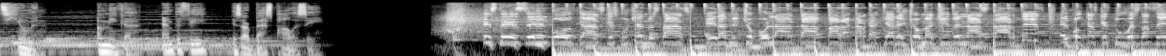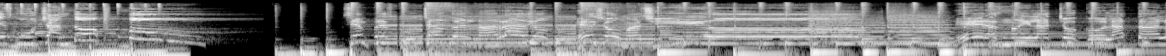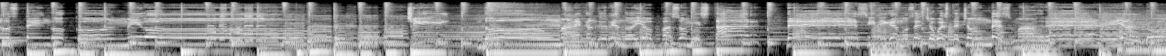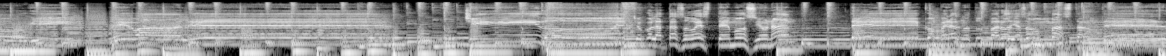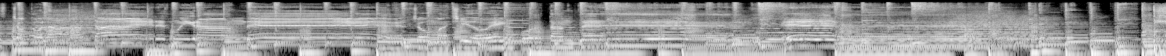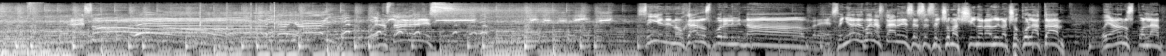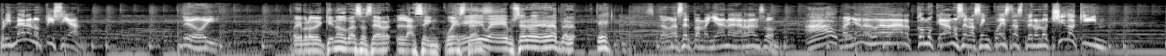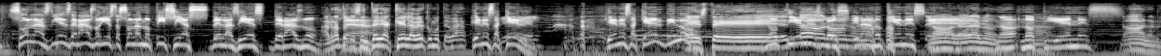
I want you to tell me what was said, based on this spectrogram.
It's human. Amica, empathy is our best policy. Este es el podcast que escuchando estás. Eran mi chocolate para carcajear el yo machido en las tardes. El podcast que tú estás escuchando. ¡Bum! Siempre escuchando en la radio el show más paso mis tardes. Y digamos el show este hecho un desmadre. Y al doggy le vale. Chido, el chocolatazo este emocionante. Con no tus parodias son bastantes. Chocolata, eres muy grande. El show más chido e importante. Por el... No, hombre. Señores, buenas tardes. Ese es el show más chido y la chocolata. Oye, vámonos con la primera noticia de hoy. Oye, bro, ¿de qué nos vas a hacer las encuestas? Sí, güey, pues era, era- pero, ¿qué? Lo voy a hacer para mañana, Garbanzo. Ah, Mañana les voy a dar cómo quedamos en las encuestas, pero lo chido aquí son las 10 de Erasmo y estas son las noticias de las 10 de Erasmo. Al rato O sea, que se entere aquel, a ver cómo te va. ¿Quién es aquel? ¿Quién es aquel? Dilo. Este. No tienes los. mira, no, tienes. No, la eh, verdad no. No, no Ah. tienes No, no, no.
